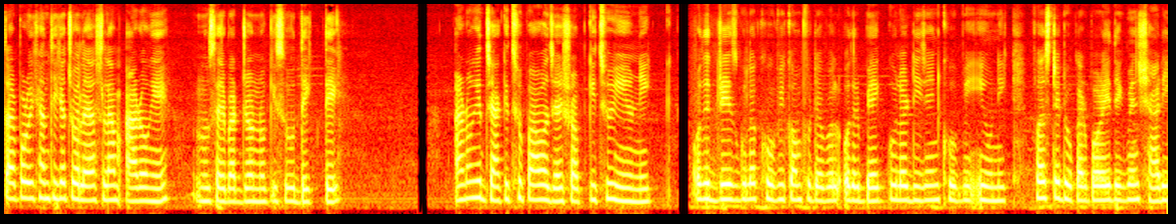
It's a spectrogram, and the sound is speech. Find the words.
তারপর ওইখান থেকে চলে আসলাম আড়ংয়ে নুসাইবার জন্য কিছু দেখতে। আড়ংয়ের যা কিছু পাওয়া যায় সব কিছু ইউনিক ওদের ড্রেসগুলো খুবই কমফোর্টেবল ওদের ব্যাগগুলোর ডিজাইন খুবই ইউনিক ফার্স্টে ঢোকার পরেই দেখবেন শাড়ি,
